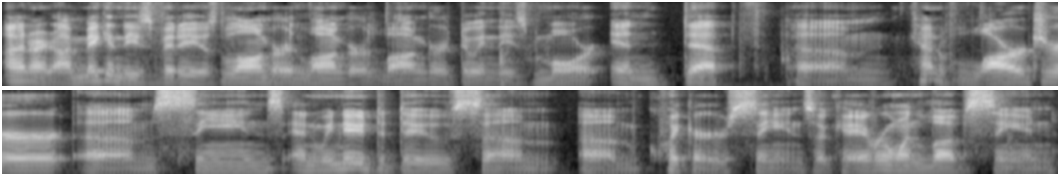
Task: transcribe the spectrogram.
I don't know, I'm making these videos longer and longer and longer, doing these more in-depth, um, kind of larger um, scenes, and we need to do some um, quicker scenes, okay? Everyone loves seeing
